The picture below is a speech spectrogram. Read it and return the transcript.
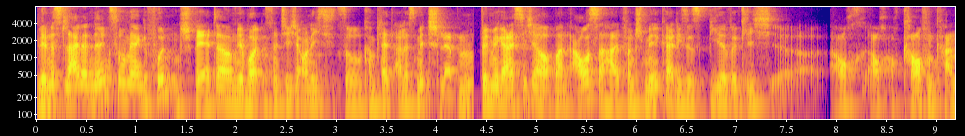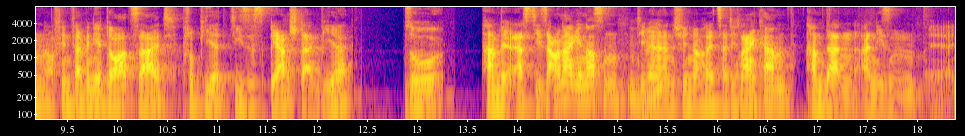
wir haben es leider nirgendwo mehr gefunden später und wir wollten es natürlich auch nicht so komplett alles mitschleppen. Bin mir gar nicht sicher, ob man außerhalb von Schmilka dieses Bier wirklich äh, auch, auch, auch kaufen kann. Auf jeden Fall, wenn ihr dort seid, probiert dieses Bernsteinbier. So haben wir erst die Sauna genossen, die wir dann natürlich noch rechtzeitig reinkamen, haben dann an diesem, äh,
